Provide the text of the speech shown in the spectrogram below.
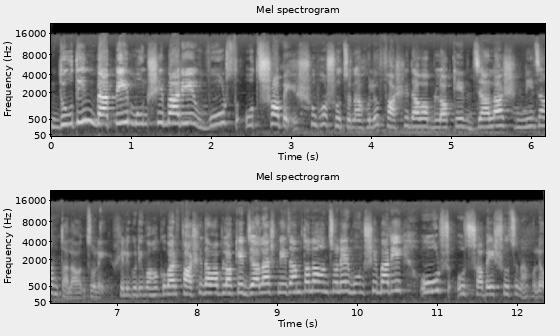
দুদিন ব্যাপী মুন্সিবাড়ি উর্স উৎসবে শুভ সূচনা হল ফাঁসিদাওয়া ব্লকের জালাস নিজামতলা অঞ্চলে। শিলিগুড়ি মহকুমার ফাঁসিদাওয়া ব্লকের জালাস নিজামতলা অঞ্চলের মুন্সিবাড়ি উর্স উৎসবের সূচনা হলো।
